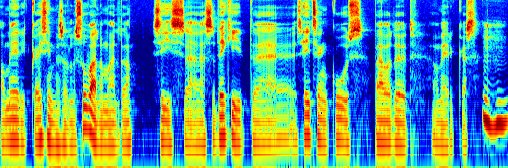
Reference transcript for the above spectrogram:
Ameerika esimesele suvele mõelda siis äh, sa tegid seitsekümmend kuus päeva tööd Ameerikas mm. -hmm.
